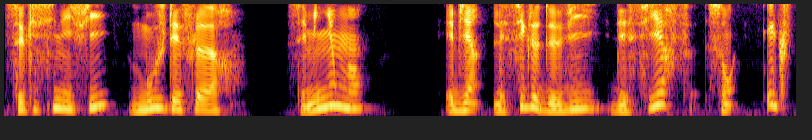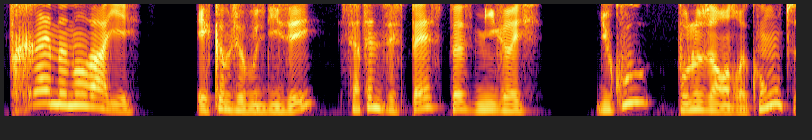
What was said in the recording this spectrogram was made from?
ce qui signifie mouche des fleurs. C'est mignon, non? Eh bien, les cycles de vie des cirfes sont extrêmement variés. Et comme je vous le disais, certaines espèces peuvent migrer. Du coup, pour nous en rendre compte,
